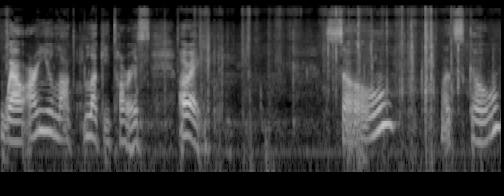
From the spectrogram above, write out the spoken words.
Wow, aren't you lucky, Taurus? All right. So let's go.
